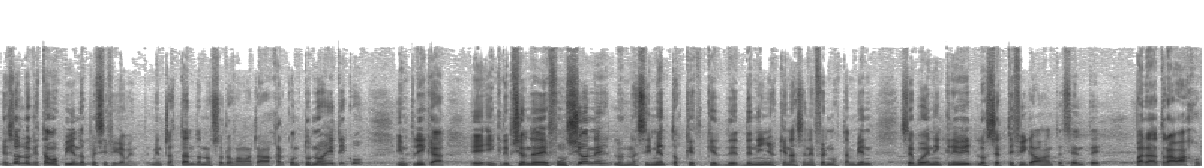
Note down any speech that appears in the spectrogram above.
Eso es lo que estamos pidiendo específicamente. Mientras tanto, nosotros vamos a trabajar con turnos éticos, implica eh, inscripción de defunciones, los nacimientos de, niños que nacen enfermos también se pueden inscribir, los certificados antecedentes para trabajo.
